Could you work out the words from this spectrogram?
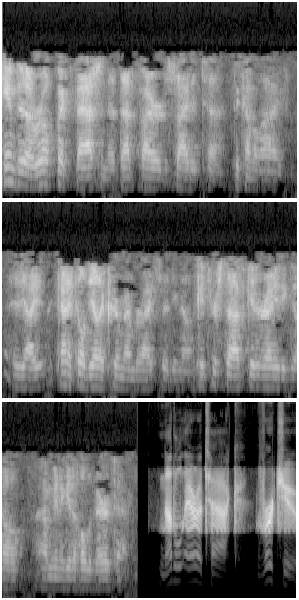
came to a real quick fashion that that fire decided to to come alive. I kind of told the other crew member, I said, you know, get your stuff, get it ready to go. I'm going to get a hold of Air Attack. Nuttall Air Attack, Virtue,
